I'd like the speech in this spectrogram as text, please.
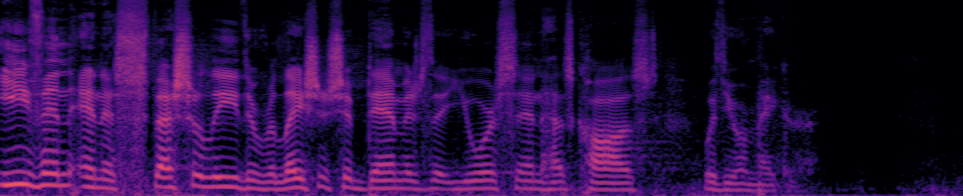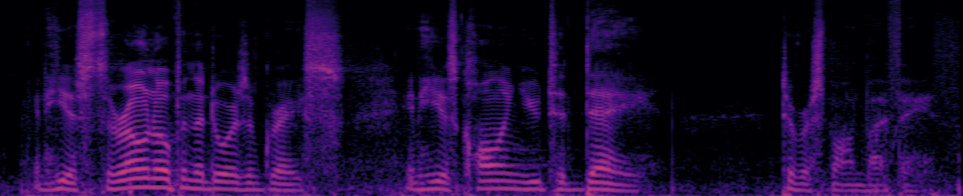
even and especially the relationship damage that your sin has caused with your Maker. And He has thrown open the doors of grace, and He is calling you today to respond by faith.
